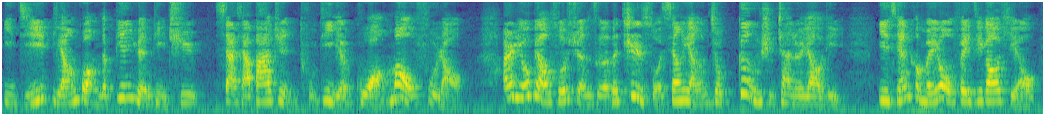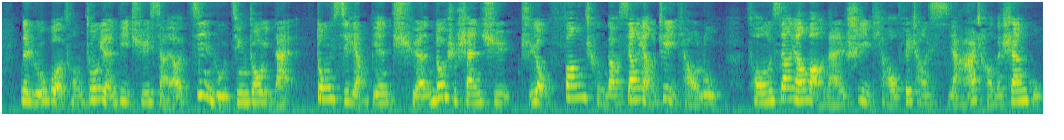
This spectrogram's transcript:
以及两广的边缘地区，下辖八郡，土地也广袤富饶。而刘表所选择的治所襄阳就更是战略要地。以前可没有飞机高铁哦。那如果从中原地区想要进入荆州一带，东西两边全都是山区，只有方城到襄阳这一条路。从襄阳往南是一条非常狭长的山谷。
